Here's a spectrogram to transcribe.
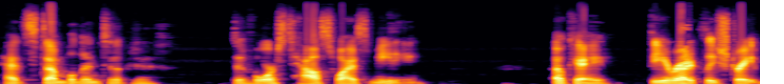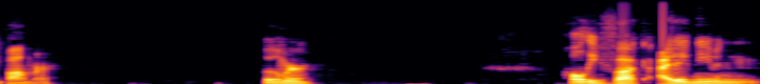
had stumbled into the divorced housewives meeting. Okay, theoretically straight Bomer. Boomer? Holy fuck, I didn't even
